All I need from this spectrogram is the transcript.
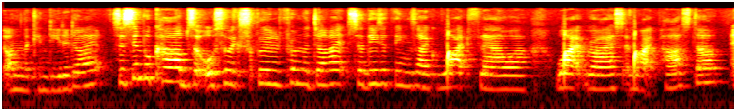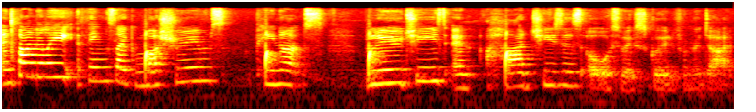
on the Candida diet. So simple carbs are also excluded from the diet, so these are things like white flour, white rice and white pasta. And finally, things like mushrooms, peanuts, Blue cheese and hard cheeses are also excluded from the diet.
